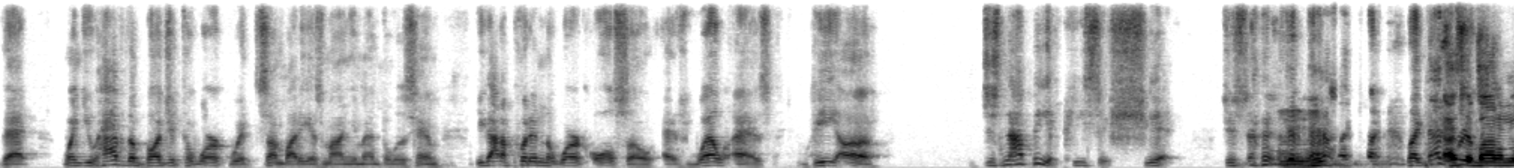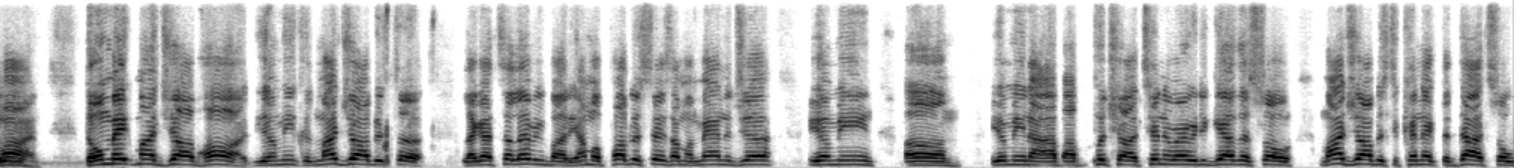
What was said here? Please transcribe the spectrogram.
that when you have the budget to work with somebody as monumental as him, you got to put in the work also, as well as be a just not be a piece of shit. Just mm-hmm. like, like, that's, that's really the bottom cool. line. Don't make my job hard. You know what I mean? Because my job is to, like I tell everybody, I'm a publicist, I'm a manager. You know what I mean? Um, you know what I mean? I, I put your itinerary together. So my job is to connect the dots. So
